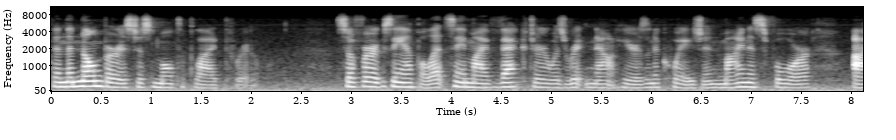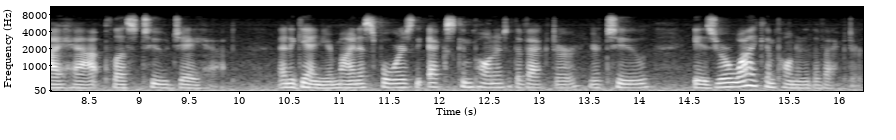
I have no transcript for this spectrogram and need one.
then the number is just multiplied through. So for example, let's say my vector was written out here as an equation, minus 4 i hat plus 2 j hat. And again, your minus 4 is the x component of the vector, your 2 is your y component of the vector.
